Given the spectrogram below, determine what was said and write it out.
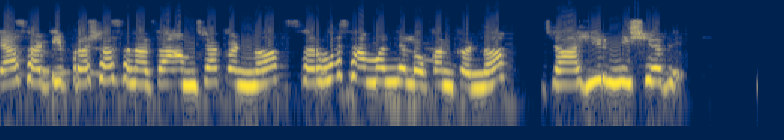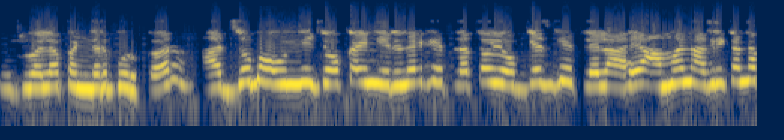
त्यासाठी प्रशासनाचा आमच्याकडनं सर्वसामान्य लोकांकडनं जाहीर निषेध आहे. उज्ज्वला पंढरपूरकर आज जो भाऊंनी जो काही निर्णय घेतला तो योग्यच घेतलेला आहे. आम्हा नागरिकांना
